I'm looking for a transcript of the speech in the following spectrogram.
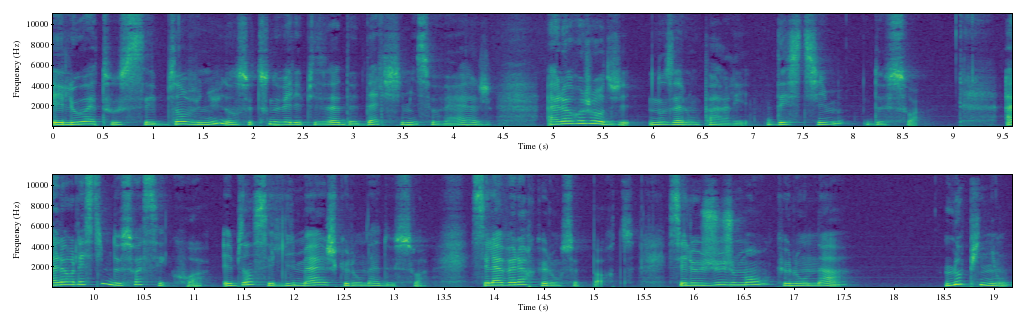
Hello à tous et bienvenue dans ce tout nouvel épisode d'Alchimie sauvage. Alors aujourd'hui, nous allons parler d'estime de soi. Alors l'estime de soi, c'est quoi? Eh bien, c'est l'image que l'on a de soi. C'est la valeur que l'on se porte. C'est le jugement que l'on a, l'opinion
